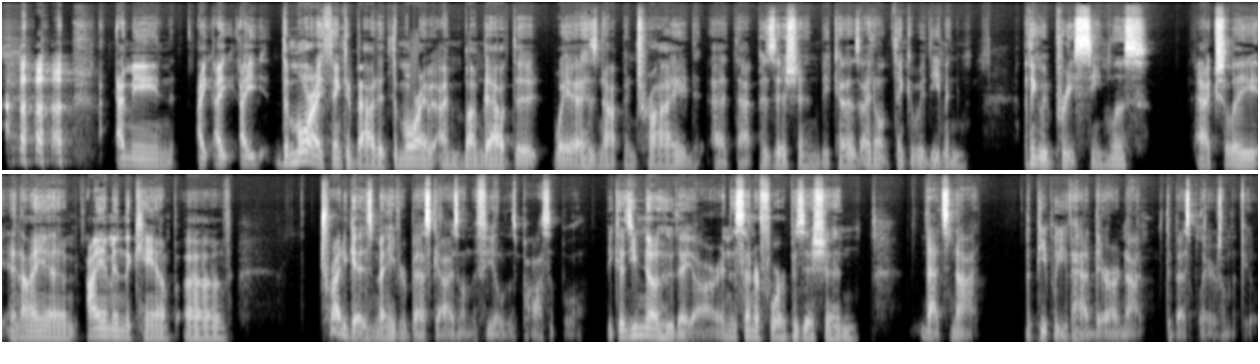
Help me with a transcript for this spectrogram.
I mean, I, I, I, the more I think about it, the more I, am bummed out that Weah has not been tried at that position because I don't think it would even. I think it would be pretty seamless, actually. And I am, I am in the camp of try to get as many of your best guys on the field as possible because you know who they are. In the center forward position, that's not the people you've had there are not the best players on the field.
